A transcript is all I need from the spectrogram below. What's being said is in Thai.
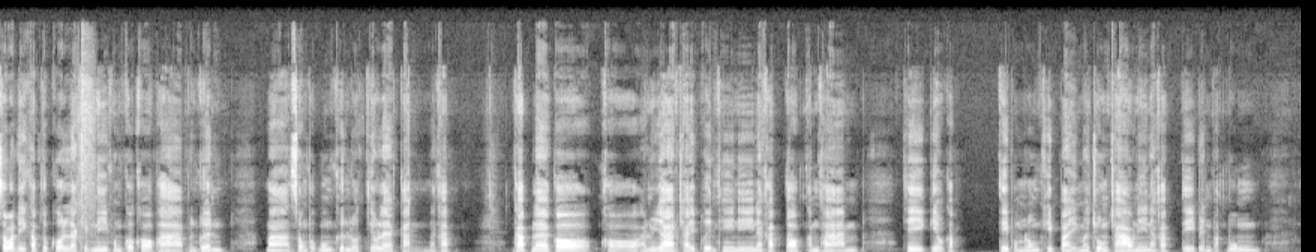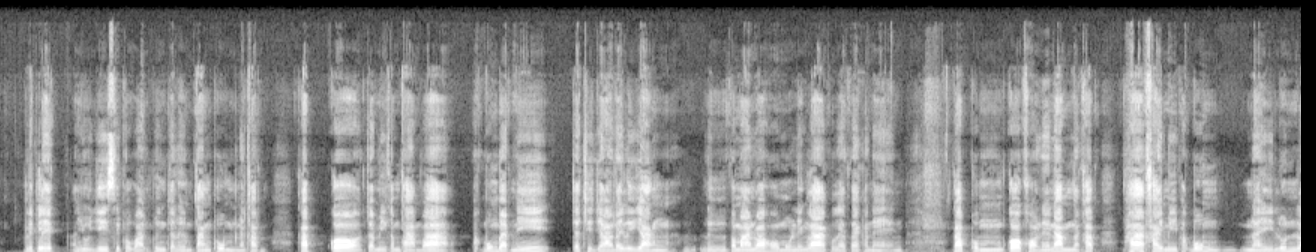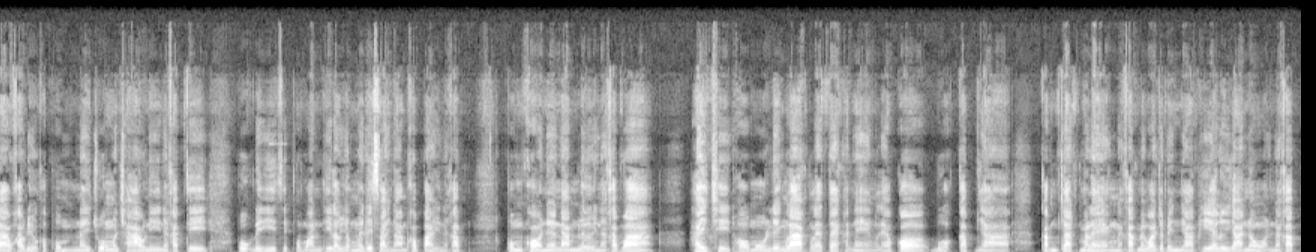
สวัสดีครับทุกคนและคลิปนี้ผมก็ขอพาเพื่อนๆมาส่งผักบุ้งขึ้นรถเที่ยวแรกกันนะครับ ครับแล้วก็ขออนุญาตใช้พื้นที่นี้นะครับ ตอบคำถามที่เกี่ยวกับที่ผมลงคลิปไปเมื่อช่วงเช้านี้นะครับ ที่เป็นผักบุ้งเล็กๆ อายุ 20กว่าวันเพิ่งจะเริ่มตั้งพุ่มนะครับครับ ก็จะมีคำถามว่าผักบุ้งแบบนี้จะฉีดยาได้หรือยัง หรือประมาณว่าฮอร์โมนเร่งรากแล้วแต่แขนง ครับผมก็ขอแนะนำนะครับ ถ้าใครมีผักบุ้งในรุ่นราวคราวเดียวกับผมในช่วงเมื่อเช้านี้นะครับ ที่ปลูกได้ 20กว่าวันที่เรายังไม่ได้ใส่น้ำเข้าไปนะครับ ผมขอแนะนำเลยนะครับว่าให้ฉีดฮอร์โมนเร่งรากและแตกแขนง แล้วก็บวกกับยากำจัดแมลงนะครับ ไม่ว่าจะเป็นยาเพี้ยหรือยาหนอนนะครับ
